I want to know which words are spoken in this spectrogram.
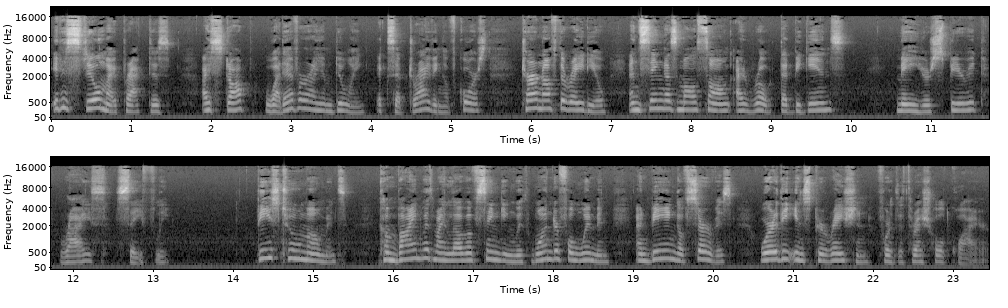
It is still my practice. I stop whatever I am doing, except driving, of course, turn off the radio, and sing a small song I wrote that begins May your spirit rise safely. These two moments, combined with my love of singing with wonderful women and being of service, were the inspiration for the Threshold Choir.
